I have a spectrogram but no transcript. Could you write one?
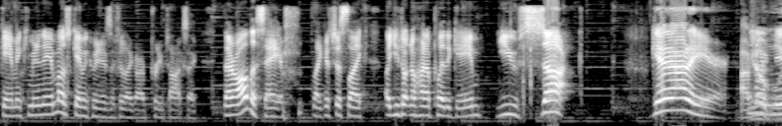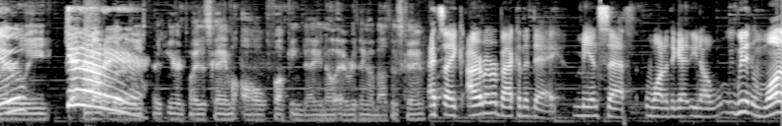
gaming community and most gaming communities I feel like are pretty toxic. They're all the same. like it's just like, oh, you don't know how to play the game. You suck. Get out of here. I've you You're know, never, new? Literally Get out of here! Sit here and play this game all fucking day. Know everything about this game. It's like I remember back in the day, me and Seth wanted to get. You know, we we didn't want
